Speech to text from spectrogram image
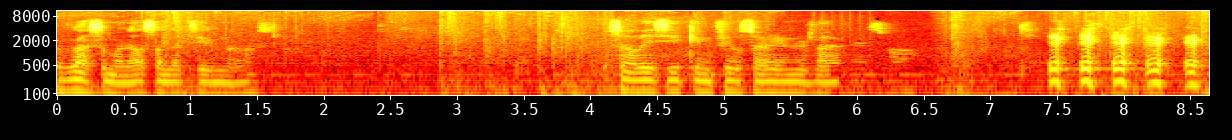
We've got someone else on the team now. So at least you can feel sorry and revive me as well. Get it, get it, get it,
